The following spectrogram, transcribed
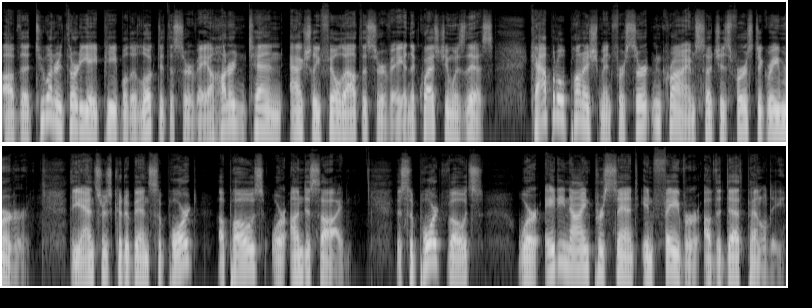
Of the 238 people that looked at the survey, 110 actually filled out the survey, and the question was this capital punishment for certain crimes such as first degree murder. The answers could have been support, oppose, or undecide. The support votes were 89% in favor of the death penalty.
